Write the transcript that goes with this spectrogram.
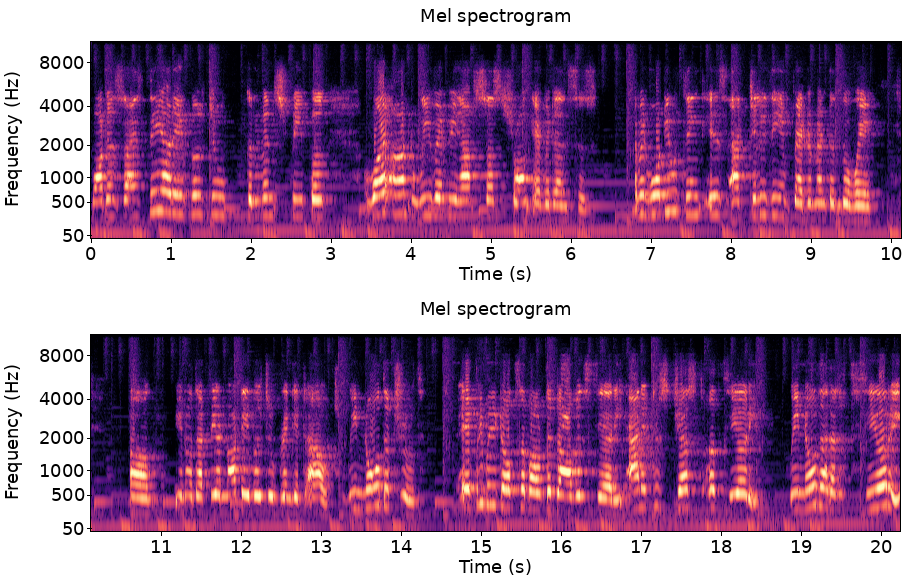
modern science, they are able to convince people. Why aren't we when we have such strong evidences? I mean, what do you think is actually the impediment in the way, uh, you know, that we are not able to bring it out? We know the truth. Everybody talks about the Darwin's theory, and it is just a theory. We know that a theory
